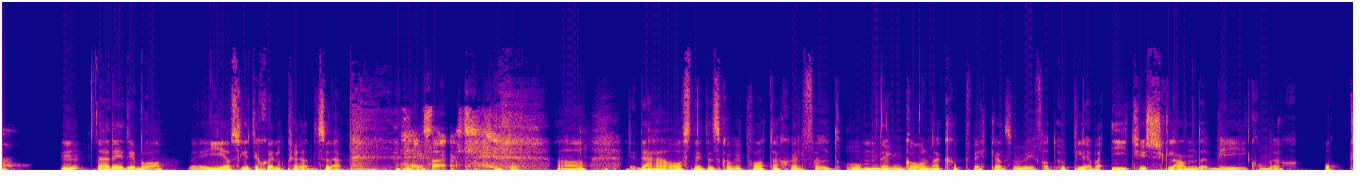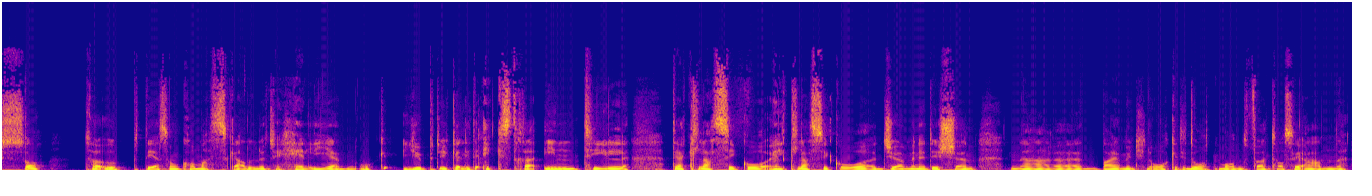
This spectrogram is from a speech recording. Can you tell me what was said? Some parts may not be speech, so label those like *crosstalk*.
Mm, nej, det, det är bra. Ge oss lite självcred sådär. *laughs* Exakt. *laughs* Ja, det här avsnittet ska vi prata självfallet om den galna kuppveckan som vi fått uppleva i Tyskland. Vi kommer också ta upp det som komma skall nu till helgen och djupdyka lite extra in till det klassiko, El Clasico German Edition när eh, Bayern München åker till Dortmund för att ta sig an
